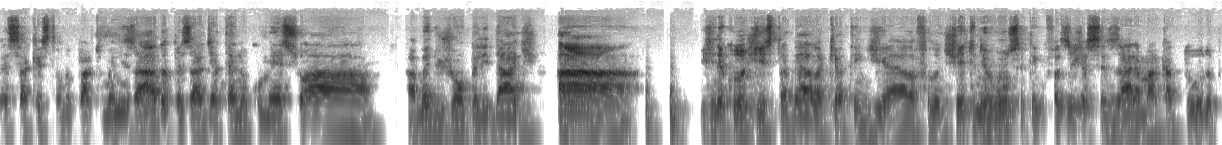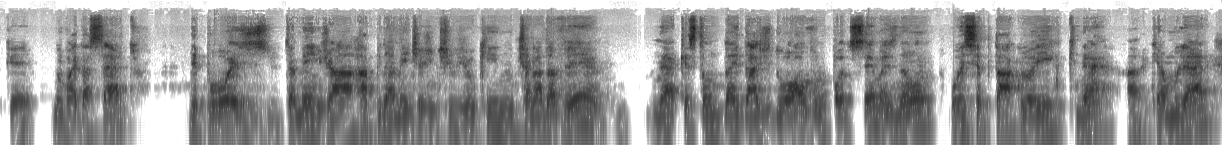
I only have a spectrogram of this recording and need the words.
essa questão do parto humanizado, apesar de até no começo a, a mãe do João pela idade, a ginecologista dela que atendia ela falou de jeito nenhum, você tem que fazer já cesárea, marcar tudo, porque não vai dar certo. Depois, também já rapidamente a gente viu que não tinha nada a ver, né? A questão da idade do óvulo pode ser, mas não o receptáculo aí, que, né? Que é a mulher,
